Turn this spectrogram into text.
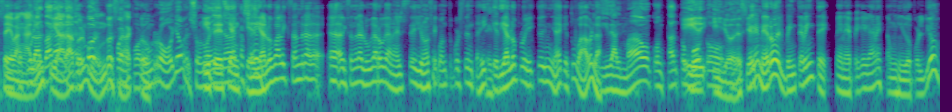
se- van a limpiar a todo el por- mundo. bueno, exacto. por un rollo, eso no y hay te nada decían, que ¿qué diablos va Alexandra, eh, Alexandra Lugar a ganarse yo no sé cuánto porcentaje? ¿Y qué diablos proyecto de dignidad que tú hablas? Y Dalmao con tantos votos. y yo decía en enero del 2020, PNP que gana está ungido por Dios.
